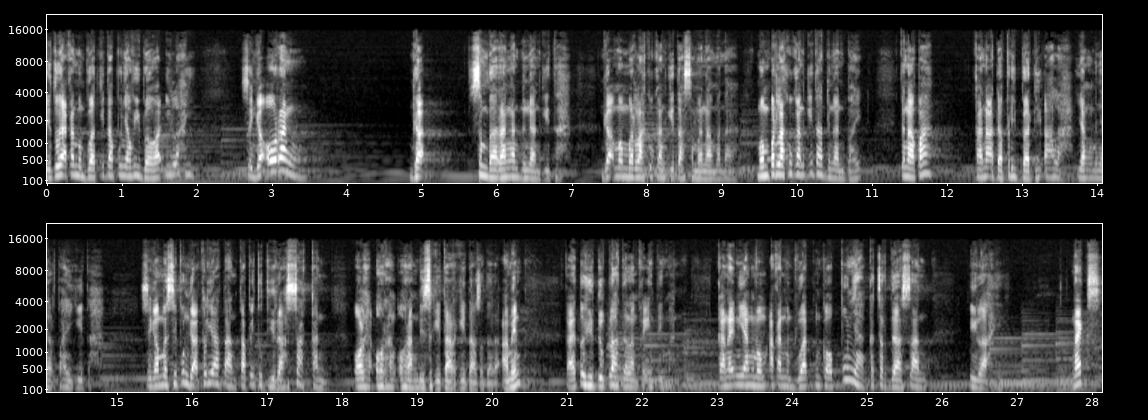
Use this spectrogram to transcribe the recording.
Itu yang akan membuat kita punya wibawa ilahi. Sehingga orang nggak sembarangan dengan kita. Nggak memperlakukan kita semena-mena. Memperlakukan kita dengan baik. Kenapa? Karena ada pribadi Allah yang menyertai kita. Sehingga meskipun nggak kelihatan, tapi itu dirasakan oleh orang-orang di sekitar kita, saudara. Amin. Karena itu hiduplah dalam keintiman. Karena ini yang akan membuat engkau punya kecerdasan ilahi. Next,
